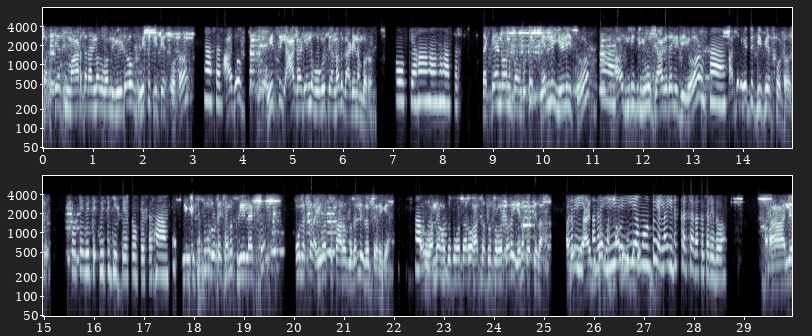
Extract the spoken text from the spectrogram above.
ಪರ್ಚೇಸ್ ಮಾಡ್ತಾರೆ ಅನ್ನೋದು ಒಂದು video with G P S photo ಹಾಂ ಸರ್ ಅದು ವಿತ್ ಯಾವ ಗಾಡಿಯಿಂದ ಹೋಗುತ್ತೆ ಅನ್ನೋದು ಗಾಡಿ ನಂಬರ್ ಓಕೆ ಹಾಂ ಹಾಂ ಹಾಂ ಹಾಂ ಸರ್ ಸೆಕೆಂಡ್ ಒನ್ ಬಂದ್ಬಿಟ್ಟು ಎಲ್ಲಿ ಇಳೀತು ಹಾಂ. ಅದು ಇದು ಇವು ಜಾಗದಲ್ಲಿ ಇದೆಯೋ ಹಾಂ. ಅದ್ರ with G P S photo ಅದು. Photo with with G P S okay sir ಹಾಂ ಇಷ್ಟು ರೊಟೇಷನ್ ತ್ರೀ ಲ್ಯಾಕ್ಸ್ ಮೂರು ಲಕ್ಷದ ಐವತ್ತು ಸಾವಿರದಲ್ಲಿ ಇರುತ್ತೆ ಅವರಿಗೆ. ಹಾಂ ಅವ್ರು ಒಂದೇ ಹತ್ತು ತಗೋತಾರೋ ಹತ್ತು ಹಸು ತಗೋತಾರೋ ಏನೂ ಗೊತ್ತಿಲ್ಲ. ಅಂದರೆ ಈ as ಅಂದರೆ ಈ ಅವ್ರಿಗೆ ಈ ಗೊತ್ತು. ಅಮೌಂಟು ಎಲ್ಲ ಇದಕ್ಕೆ ಖರ್ಚಾಗತ್ತೆ ಸರ್ ಇದು? ಆ, ಅಲ್ಲಿ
